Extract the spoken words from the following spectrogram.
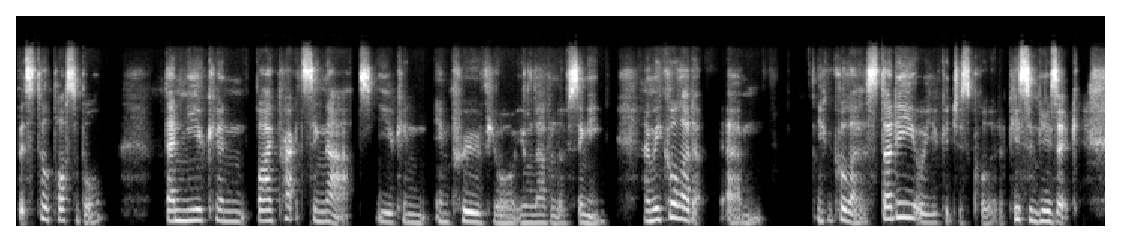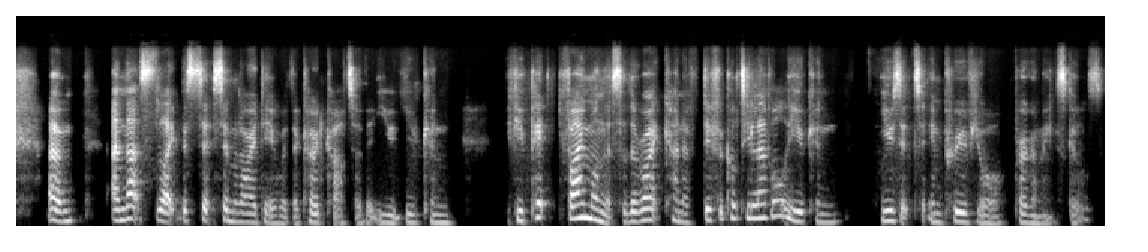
but still possible then you can by practicing that you can improve your your level of singing. And we call that um, you can call that a study or you could just call it a piece of music. Um, and that's like the similar idea with the code kata that you you can if you pick, find one that's at the right kind of difficulty level you can use it to improve your programming skills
